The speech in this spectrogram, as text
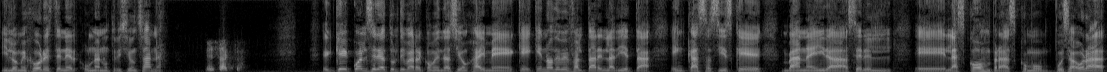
y lo mejor es tener una nutrición sana. Exacto. Eh, ¿Qué, ¿Cuál sería tu última recomendación, Jaime? Que, que, no debe faltar en la dieta en casa si es que van a ir a hacer el, eh, las compras, como pues ahora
